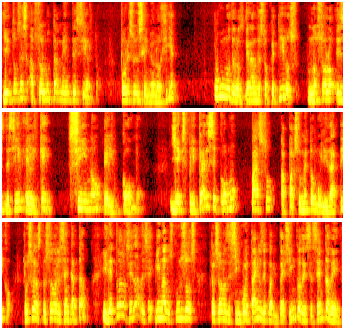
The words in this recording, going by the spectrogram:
Y entonces, absolutamente cierto. Por eso en semiología, uno de los grandes objetivos no solo es decir el qué, sino el cómo. Y explicar ese cómo paso a paso, un método muy didáctico, por eso a las personas les ha encantado. Y de todas las edades, ¿eh? vienen a los cursos personas de 50 años, de 45, de 60, de,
